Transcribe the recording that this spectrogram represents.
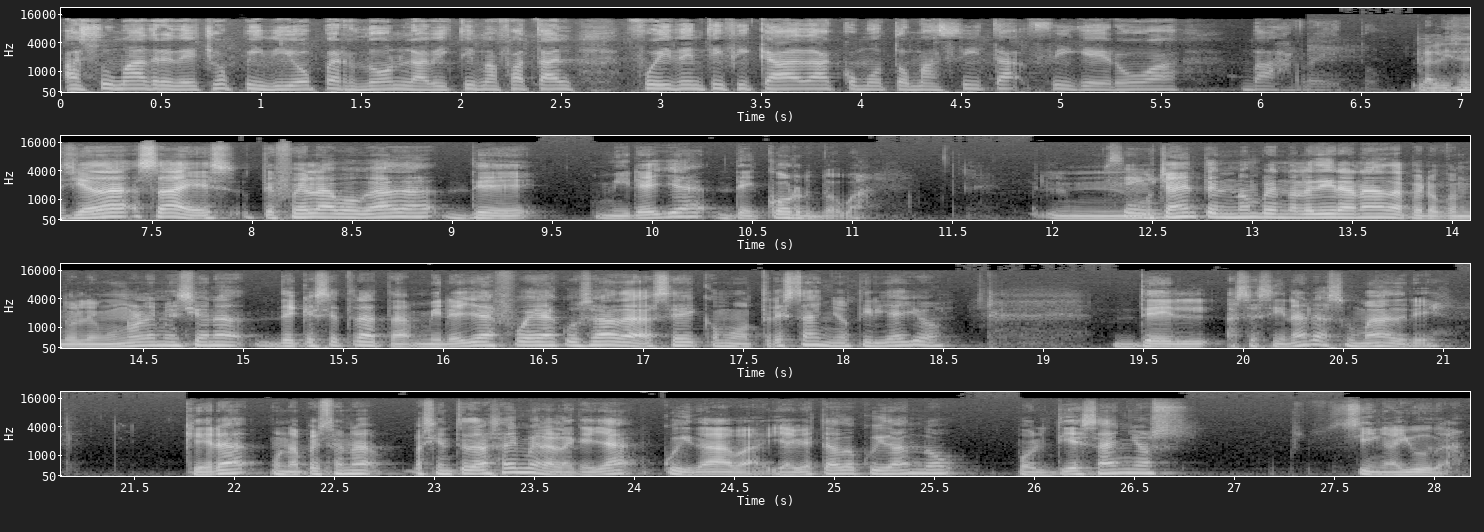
a su madre. De hecho, pidió perdón. La víctima fatal fue identificada como Tomasita Figueroa Barreto. La licenciada Sáez, usted fue la abogada de Mirella de Córdoba. Mucha gente el nombre no le dirá nada, pero cuando uno le menciona de qué se trata, Mirella fue acusada hace como tres años, diría yo, del asesinar a su madre, que era una persona paciente de Alzheimer a la que ella cuidaba y había estado cuidando por 10 años sin ayuda,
